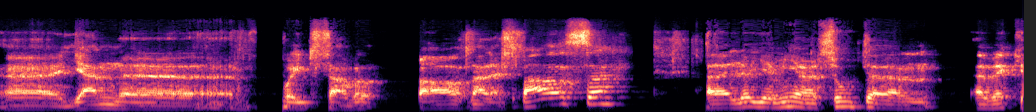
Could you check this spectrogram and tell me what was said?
euh, Yann, euh, voyez qu'il s'en va, dans l'espace. Là, il a mis un saut avec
